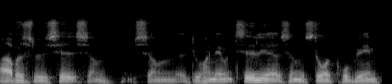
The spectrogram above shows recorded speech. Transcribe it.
arbejdsløshed, som, som du har nævnt tidligere, som et stort problem,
